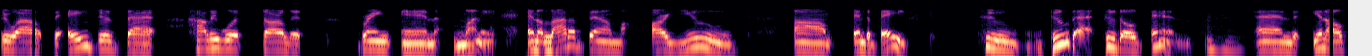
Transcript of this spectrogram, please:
throughout the ages that Hollywood starlets bring in money. And a lot of them are used um, and debased to do that, to those ends. hmm And, you know,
